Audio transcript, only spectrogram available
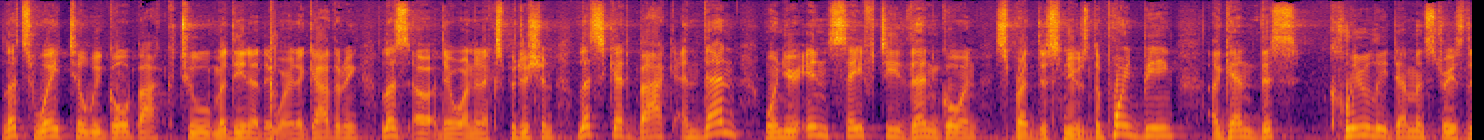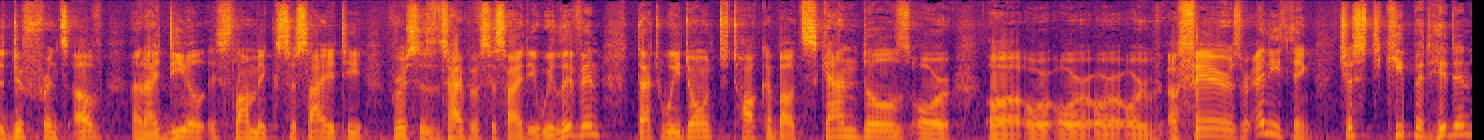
Let's wait till we go back to Medina. They were in a gathering. Let's, uh, they were on an expedition. Let's get back. And then when you're in safety, then go and spread this news. The point being, again, this clearly demonstrates the difference of an ideal Islamic society versus the type of society we live in, that we don't talk about scandals or, or, or, or, or affairs or anything. Just keep it hidden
